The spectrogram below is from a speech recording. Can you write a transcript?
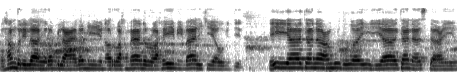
Alhamdulillahi rabbil alamin arrahmanir rahim maliki yaumiddin. Iyyaka na'budu wa iyyaka nasta'in.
